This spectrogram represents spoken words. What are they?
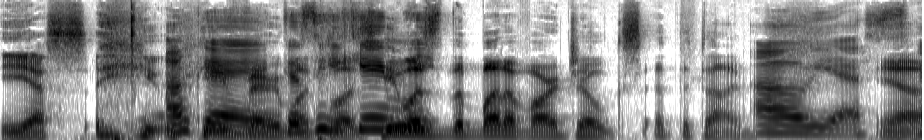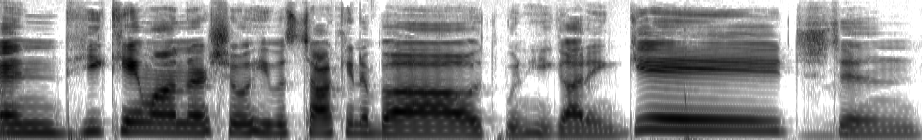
Yes. he, he Okay, very 'cause much he was. came- he was the butt of our jokes at the time. Oh yes. Yeah. And he came on our show. He was talking about when he got engaged and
